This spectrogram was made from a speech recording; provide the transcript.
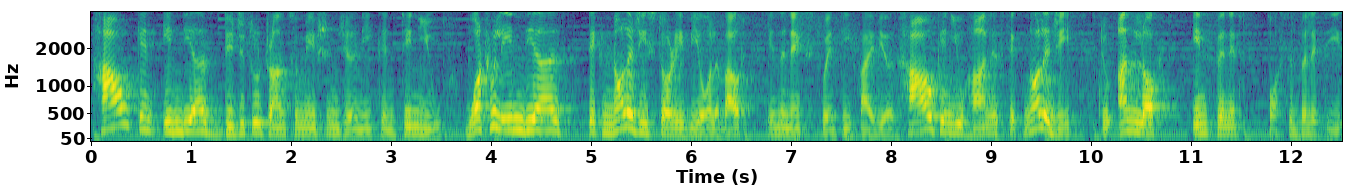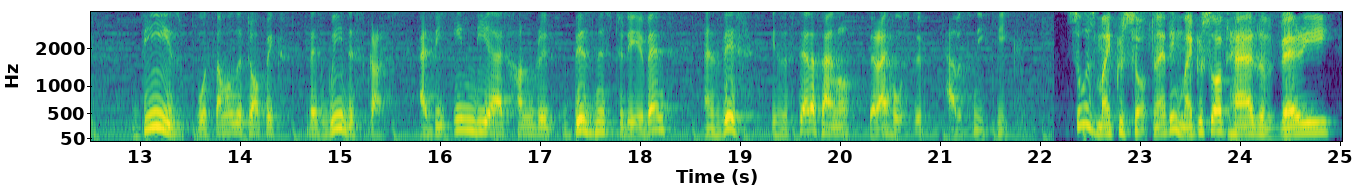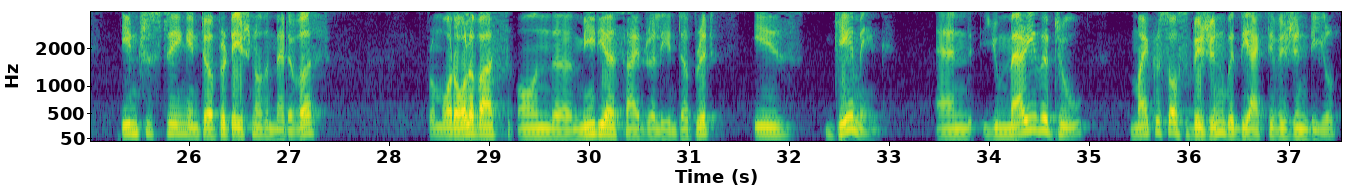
How can India's digital transformation journey continue? What will India's technology story be all about in the next 25 years? How can you harness technology to unlock infinite possibilities. These were some of the topics that we discussed at the India at 100 Business Today event, and this is a stellar panel that I hosted. Have a sneak peek. So is Microsoft, and I think Microsoft has a very interesting interpretation of the metaverse. From what all of us on the media side really interpret, is gaming. And you marry the two, Microsoft's vision with the Activision deal,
